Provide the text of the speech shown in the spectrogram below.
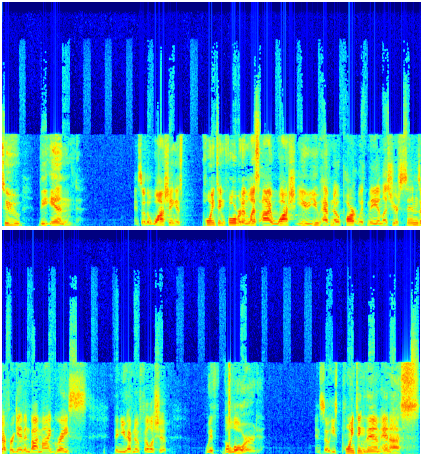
to the end. And so the washing is pointing forward. Unless I wash you, you have no part with me. Unless your sins are forgiven by my grace, then you have no fellowship with the Lord. And so he's pointing them and us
